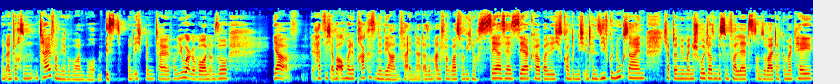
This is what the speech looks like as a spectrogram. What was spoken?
und einfach so ein Teil von mir geworden ist. Und ich bin Teil vom Yoga geworden und so ja, hat sich aber auch meine Praxis in den Jahren verändert. Also am Anfang war es wirklich noch sehr, sehr, sehr körperlich. Es konnte nicht intensiv genug sein. Ich habe dann mir meine Schulter so ein bisschen verletzt und so weiter. Habe gemerkt, hey,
